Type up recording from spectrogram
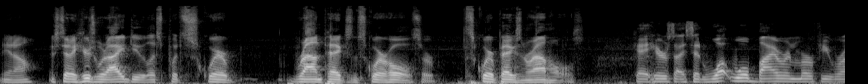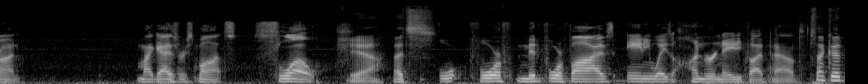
You know, instead of here's what I do, let's put square round pegs and square holes, or square pegs and round holes. Okay, here's I said, what will Byron Murphy run? My guy's response: slow, Yeah, that's four, four mid four fives, and he weighs 185 pounds. it's not good.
